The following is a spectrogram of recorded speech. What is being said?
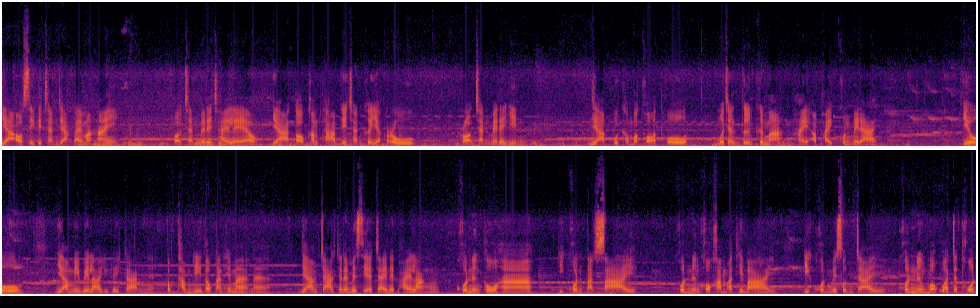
อย่าเอาสิ่งที่ฉันอยากได้มาให้ เพราะฉันไม่ได้ใช้แล้ว อย่าตอบคำถามที่ฉันเคยอยากรู้ เพราะฉันไม่ได้ยิน อย่าพูดคำว่าขอโทษ เมื่อฉันตื่นขึ้นมาให้อภัยคุณไม่ได้ โยม อย่ามีเวลาอยู่ด้วยกันเนี่ยต้องทำดีต่อกันให้มากนะ ยามจากจะได้ไม่เสียใจในภายหลัง คนหนึ่งโทรหา อีกคนตัดสาย คนหนึ่งขอคำอธิบาย อีกคนไม่สนใจ คนหนึ่งบอกว่าจะทน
